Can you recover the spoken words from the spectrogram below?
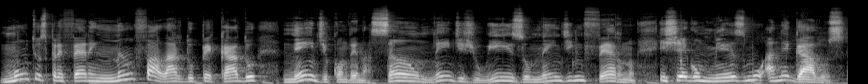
muitos preferem não falar do pecado nem de condenação, nem de juízo, nem de inferno, e chegam mesmo a negá-los,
